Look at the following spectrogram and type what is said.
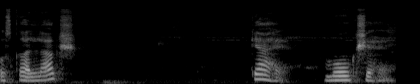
उसका लक्ष्य क्या है? मोक्ष है।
